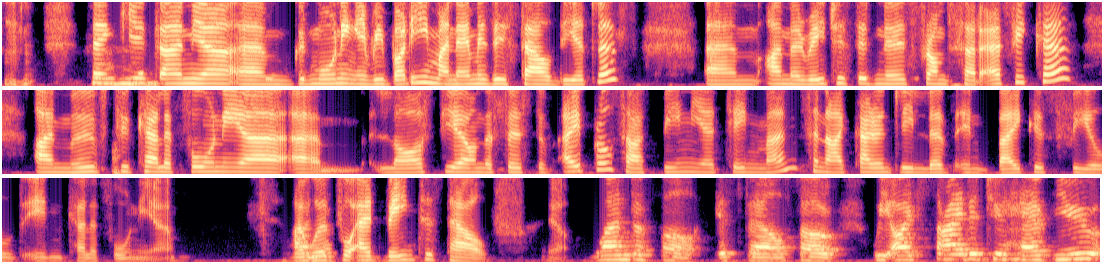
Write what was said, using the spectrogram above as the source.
Thank you, Tanya. Um, good morning, everybody. My name is Estelle Dietlefs. Um, I'm a registered nurse from South Africa. I moved to California um, last year on the 1st of April, so I've been here 10 months, and I currently live in Bakersfield in California. Wonderful. I work for Adventist Health. Yeah. Wonderful, Estelle. So we are excited to have you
